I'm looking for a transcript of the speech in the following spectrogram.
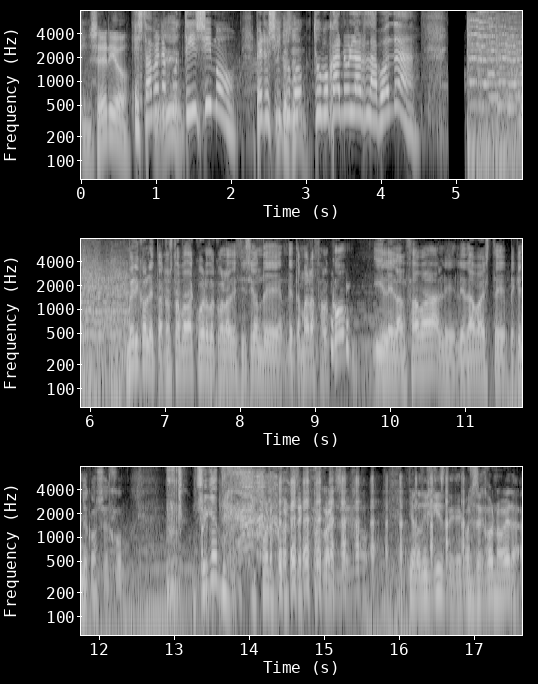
¿En serio? Estaban a puntísimo. Pero si Sí que tuvo, sí. tuvo que anular la boda. Mary Coleta no estaba de acuerdo con la decisión de, de Tamara Falcó y le lanzaba, le, le daba este pequeño consejo. Siguiente. Bueno, consejo, consejo. Ya lo dijiste, que consejo no era.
